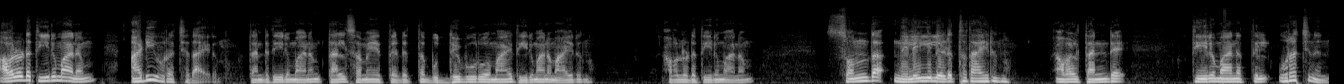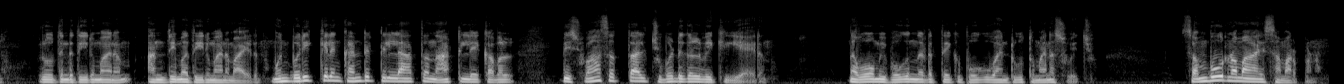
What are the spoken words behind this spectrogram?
അവളുടെ തീരുമാനം അടിയുറച്ചതായിരുന്നു. തന്റെ തീരുമാനം തൽസമയത്തെടുത്ത ബുദ്ധിപൂർവമായ തീരുമാനമായിരുന്നു. അവളുടെ തീരുമാനം സ്വന്ത നിലയിലെടുത്തതായിരുന്നു. അവൾ തന്റെ തീരുമാനത്തിൽ ഉറച്ചു നിന്നു. രൂത്തിന്റെ തീരുമാനം അന്തിമ തീരുമാനമായിരുന്നു. മുൻപൊരിക്കലും കണ്ടിട്ടില്ലാത്ത നാട്ടിലേക്ക് അവൾ വിശ്വാസത്താൽ ചുവടുകൾ വയ്ക്കുകയായിരുന്നു. നവോമി പോകുന്നിടത്തേക്ക് പോകുവാൻ റൂത്ത് മനസ്സുവെച്ചു. സമ്പൂർണമായ സമർപ്പണം.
